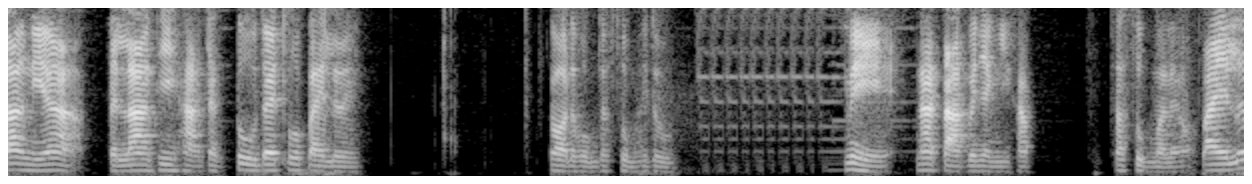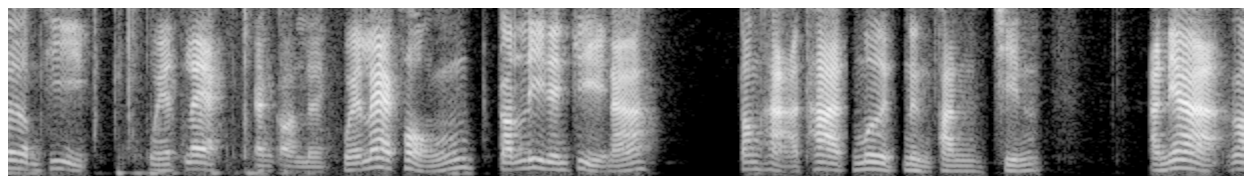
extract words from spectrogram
ร่างเนี้ยเป็นร่างที่หาจากตู้ได้ทั่วไปเลย ก็เดี๋ยวผมจะสุ่มให้ดู นี่หน้าตาเป็นอย่างนี้ครับจะสุ่มมาแล้ว ไปเริ่มที่เควสแรกกันก่อนเลยเควสแรกของกอ d ลี่เดนจินะ ต้องหาธาตุมืด1,000ชิ้น อันเนี้ยก็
